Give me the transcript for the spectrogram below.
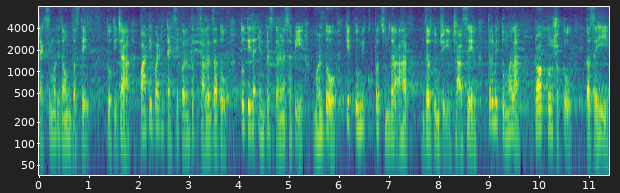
टॅक्सीमध्ये जाऊन बसते. तो तिच्या पाठीपाठी टॅक्सीपर्यंत चालत जातो. तो तिला इम्प्रेस करण्यासाठी म्हणतो की तुम्ही खूपच सुंदर आहात. जर तुमची इच्छा असेल तर मी तुम्हाला ड्रॉप करू शकतो. तसेही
